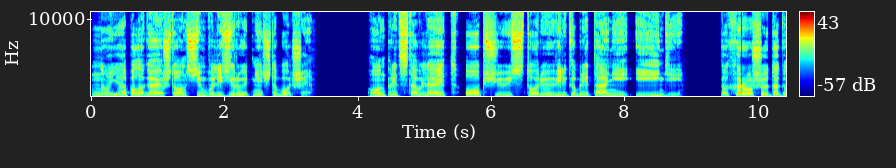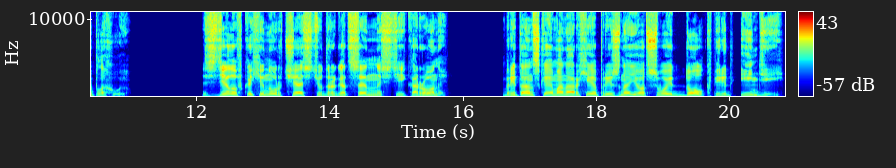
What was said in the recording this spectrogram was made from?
Но я полагаю, что он символизирует нечто большее. Он представляет общую историю Великобритании и Индии, как хорошую, так и плохую. Сделав Кахинур частью драгоценностей короны, британская монархия признает свой долг перед Индией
